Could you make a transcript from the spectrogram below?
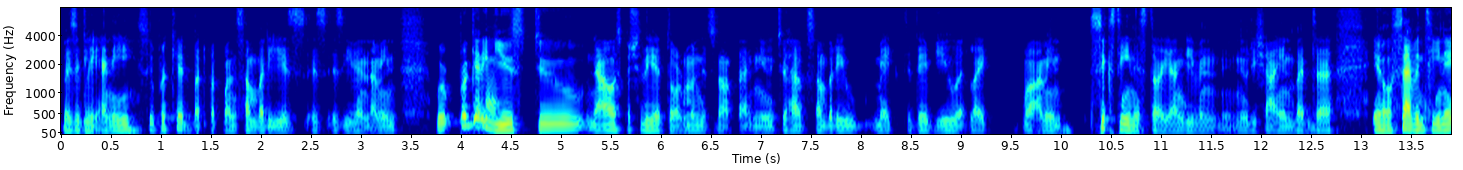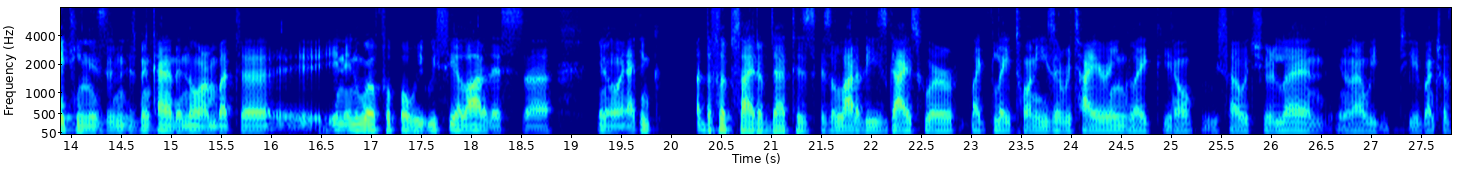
basically any super kid but but when somebody is is, is even i mean we're, we're getting used to now, especially at Dortmund. It's not that new to have somebody make the debut at like, well, I mean, 16 is still young, even Nuri Shahin, but uh, you know, 17, 18 is has been kind of the norm. But uh, in in world football, we, we see a lot of this. Uh, you know, and I think the flip side of that is is a lot of these guys who are like late 20s are retiring like you know we saw with Schürrle and you know now we see a bunch of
